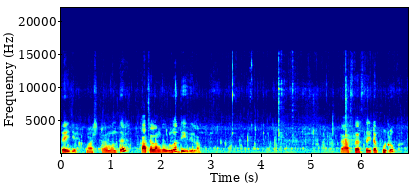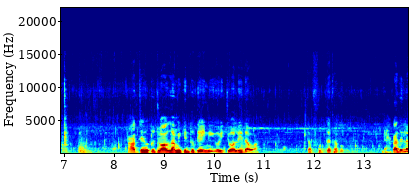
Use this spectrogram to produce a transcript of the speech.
তাই যে, মাছটার মধ্যে কাঁচা লঙ্কাগুলো দিয়ে দিলাম। তা আস্তে আস্তে এটা ফুটুক। আর যেহেতু জল আমি কিন্তু দেইনি, ওই জলই দেওয়া। তা ফুটতে থাকুক। ঢাকা দিলে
